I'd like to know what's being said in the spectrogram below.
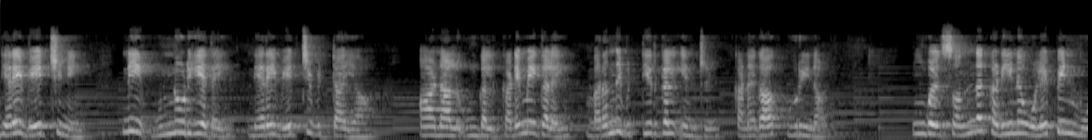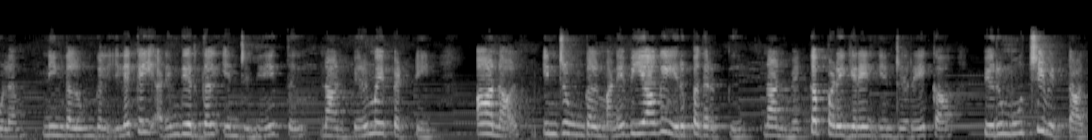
நிறைவேற்றினேன். நீ உன்னுடையதை நிறைவேற்றிவிட்டாயா? ஆனால் உங்கள் கடமைகளை மறந்துவிட்டீர்கள் என்று கனகா கூறினாள். உங்கள் சொந்த கடின உழைப்பின் மூலம் நீங்கள் உங்கள் இலக்கை அடைந்தீர்கள் என்று நினைத்து நான் பெருமைப்பட்டேன். ஆனால் இன்று உங்கள் மனைவியாக இருப்பதற்கு நான் வெட்கப்படுகிறேன் என்று ரேகா பெருமூச்சு விட்டாள்.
